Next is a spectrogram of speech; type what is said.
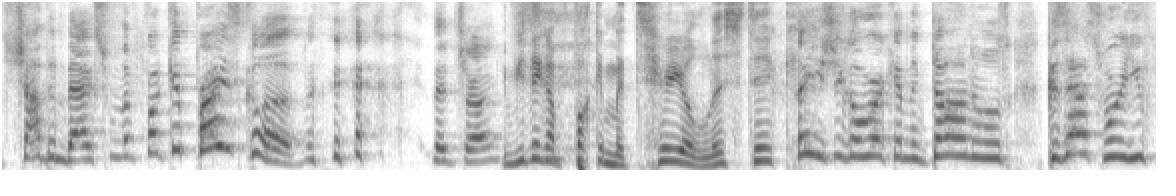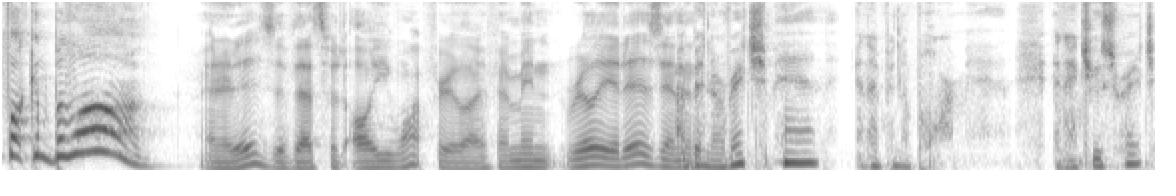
shopping bags from the fucking Price Club. the trunk. If you think I'm fucking materialistic, Hey, you should go work at McDonald's because that's where you fucking belong. and it is, if that's what all you want for your life. I mean, really, it is. And I've been a rich man and I've been a poor man, and I choose rich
